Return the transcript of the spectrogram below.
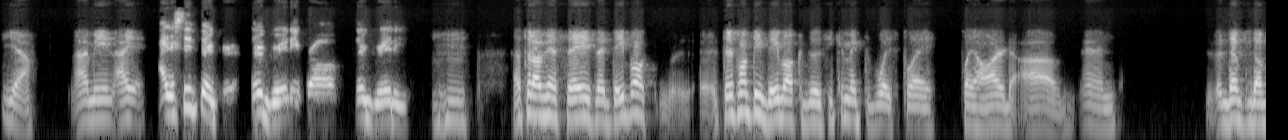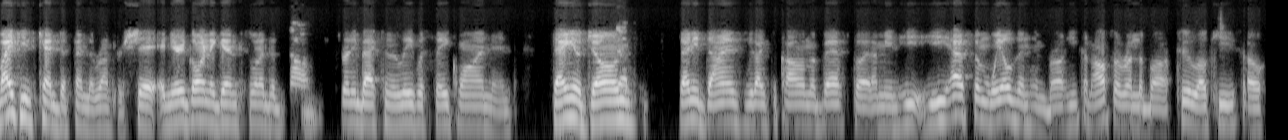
Yeah, I mean, I I just think they're they're gritty, bro. They're gritty. hmm That's what I was gonna say. Is that Daboll? If there's one thing Daboll can do is he can make the boys play, play hard. Um, and the the Vikings can't defend the run for shit. And you're going against one of the No. running backs in the league with Saquon and Daniel Jones, Danny Dimes. We like to call him the best, but I mean he he has some wheels in him, bro. He can also run the ball too, low key. So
